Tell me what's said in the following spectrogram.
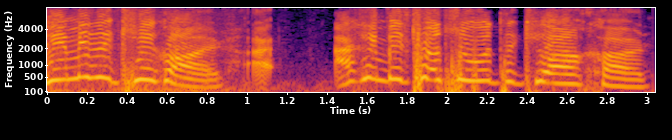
Give me the key card. I, I can be trusted with the key card.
